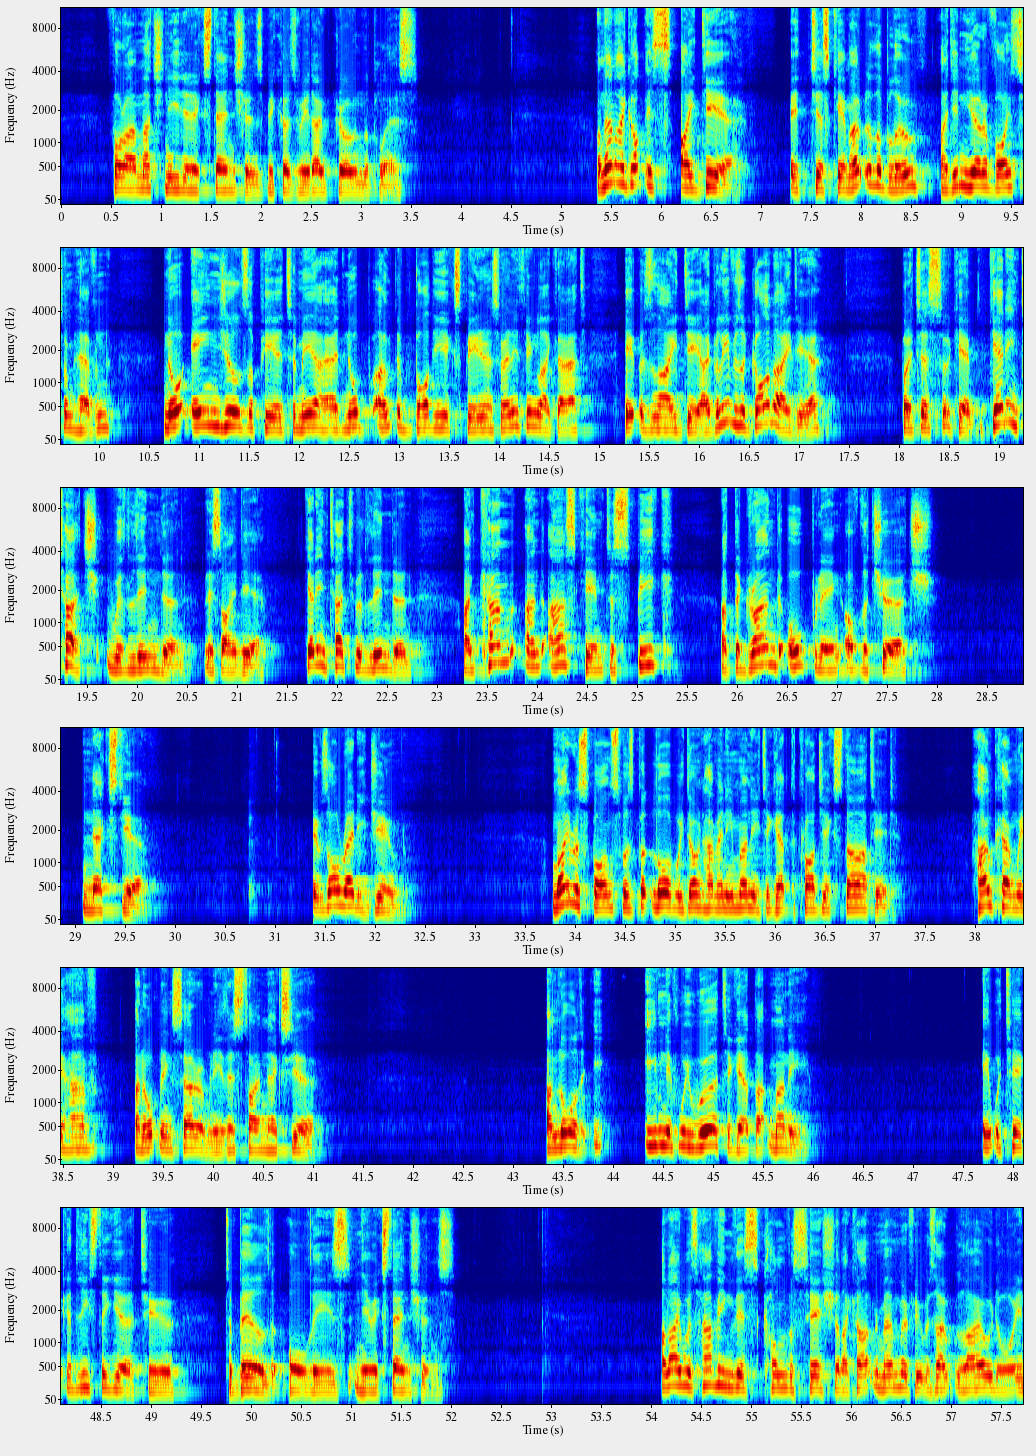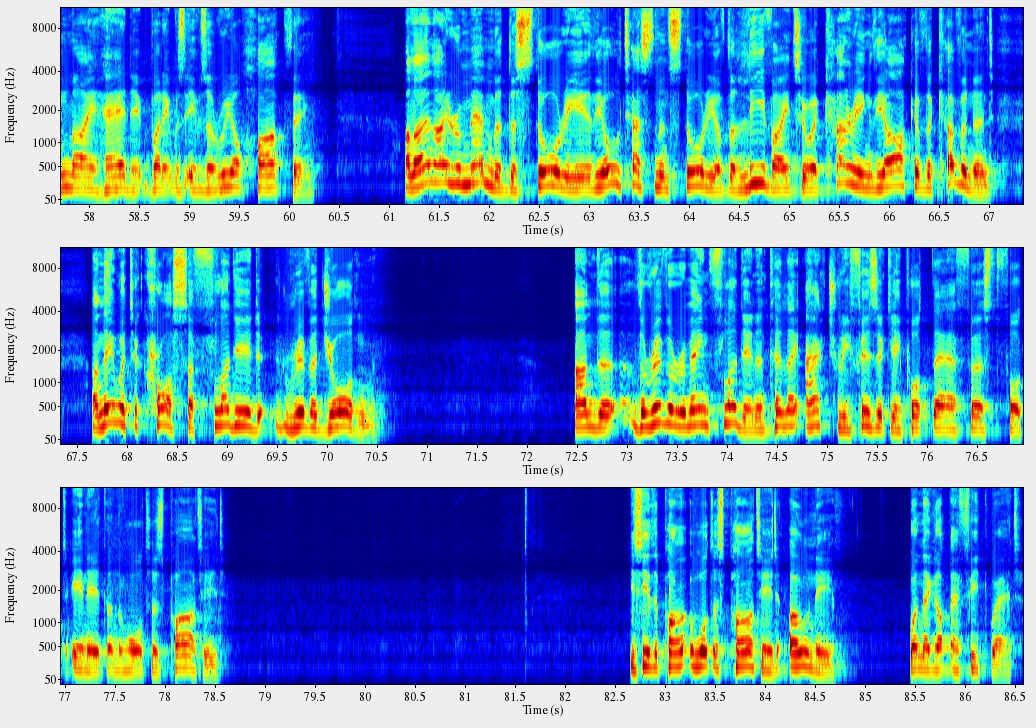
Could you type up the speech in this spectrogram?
for our much needed extensions because we'd outgrown the place. And then I got this idea. It just came out of the blue. I didn't hear a voice from heaven. No angels appeared to me. I had no out of body experience or anything like that. It was an idea. I believe it was a God idea, but it just sort of came. Get in touch with Lyndon, this idea. Get in touch with Lyndon and come and ask him to speak at the grand opening of the church next year. It was already June. My response was, But Lord, we don't have any money to get the project started. How can we have an opening ceremony this time next year. And Lord, even if we were to get that money, it would take at least a year to, to build all these new extensions. And I was having this conversation. I can't remember if it was out loud or in my head, but it was, it was a real heart thing. And then I remembered the story, the Old Testament story of the Levites who were carrying the Ark of the Covenant and they were to cross a flooded river Jordan. And the, the river remained flooded until they actually physically put their first foot in it and the waters parted. You see, the waters parted only when they got their feet wet.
